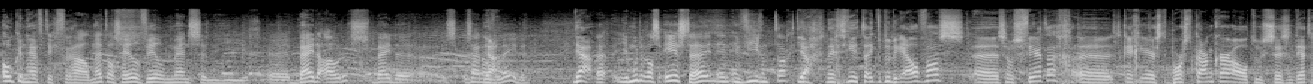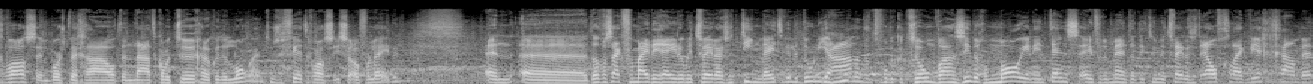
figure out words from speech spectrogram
ook een heftig verhaal. Net als heel veel mensen hier. Beide ouders, beide zijn overleden. Ja. Eh, je moeder als eerste hè, in, in 84. Ja, 1984, toen ik 11 was. Eh, ze was 40. Eh, ze kreeg eerst borstkanker, al toen ze 36 was. En borst weggehaald. En later kwam het terug en ook in de longen. En toen ze 40 was, is ze overleden. En eh, dat was eigenlijk voor mij de reden om in 2010 mee te willen doen hier aan. En dat vond ik het zo'n waanzinnig mooi en intens evenement. Dat ik toen in 2011 gelijk weer gegaan ben.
